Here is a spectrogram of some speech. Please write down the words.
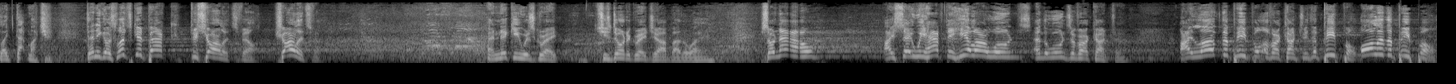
like that much. Then he goes, Let's get back to Charlottesville. Charlottesville. And Nikki was great. She's doing a great job, by the way. So now, I say we have to heal our wounds and the wounds of our country. I love the people of our country, the people, all of the people.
